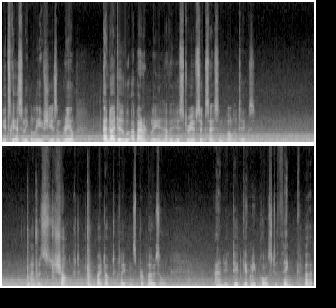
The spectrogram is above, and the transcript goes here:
You'd scarcely believe she isn't real. And I do, apparently, have a history of success in politics. I was shocked by Dr. Clayton's proposal, and it did give me pause to think, but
